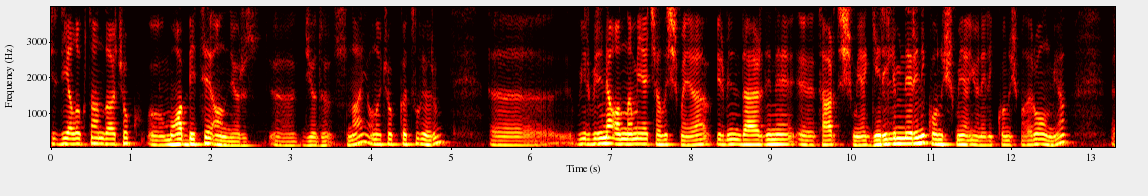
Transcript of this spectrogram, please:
Biz diyalogtan daha çok e, muhabbeti anlıyoruz e, diyordu Sunay. Ona çok katılıyorum. E, birbirini anlamaya çalışmaya, birbirinin derdini e, tartışmaya, gerilimlerini konuşmaya yönelik konuşmalar olmuyor. E,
